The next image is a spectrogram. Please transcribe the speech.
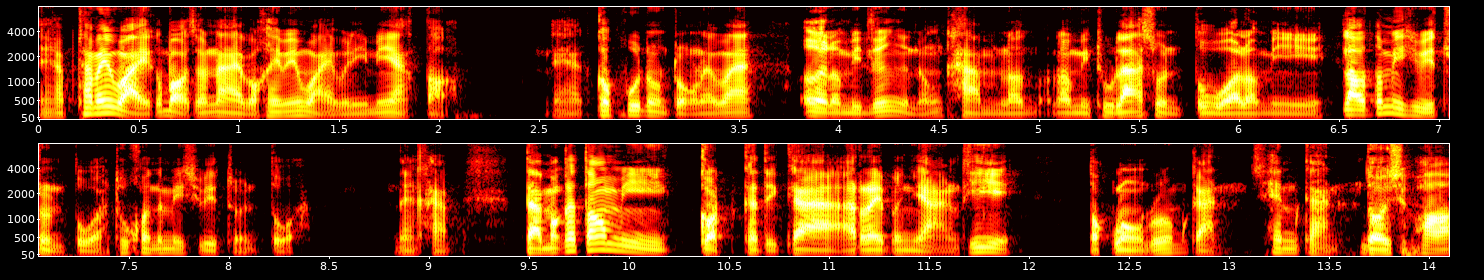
นะครับถ้าไม่ไหวก็บอกเจ้านายบอกให้ไม่ไหววันนี้ไม่อยากตอบนะก็พูดตรงๆเลยว่าเออเรามีเรื่องอื่นต้องทำเราเรามีธุระส่วนตัวเรามีเราต้องมีชีวิตส่วนตัว ทุกคนต้องมีชีวิตส่วนตัว นะครับ แต่มันก็ต้องมีกฎกติกาอะไรบางอย่างที่ตกลงร่วมกัน เช่นกัน โดยเฉพาะ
